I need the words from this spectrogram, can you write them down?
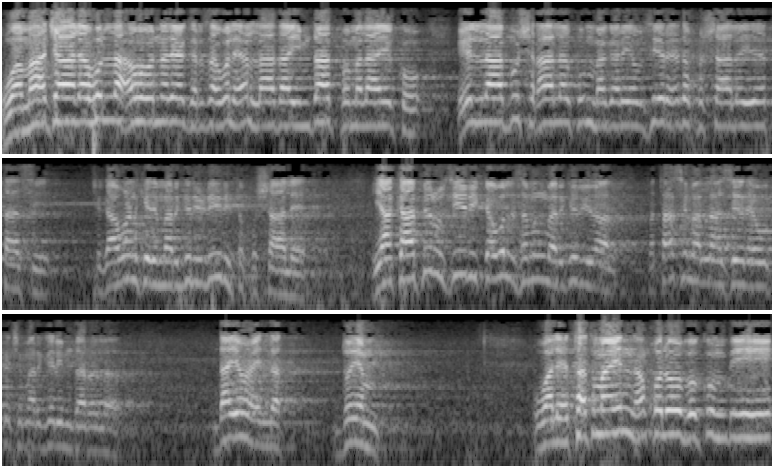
وما جعله الله نذ غرزول الله دا امداد په ملائکو الا بشرا لكم مگر یو زیر د خوشاله تاسو چې گاون کې د مرګري ډیری ته خوشاله یا کافر زیری کول زمنګ مرګري وال پتا سم الله زیر یو کې چې مرګریم درل دا یو علت دویم ولتطمئن قلوبکم به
